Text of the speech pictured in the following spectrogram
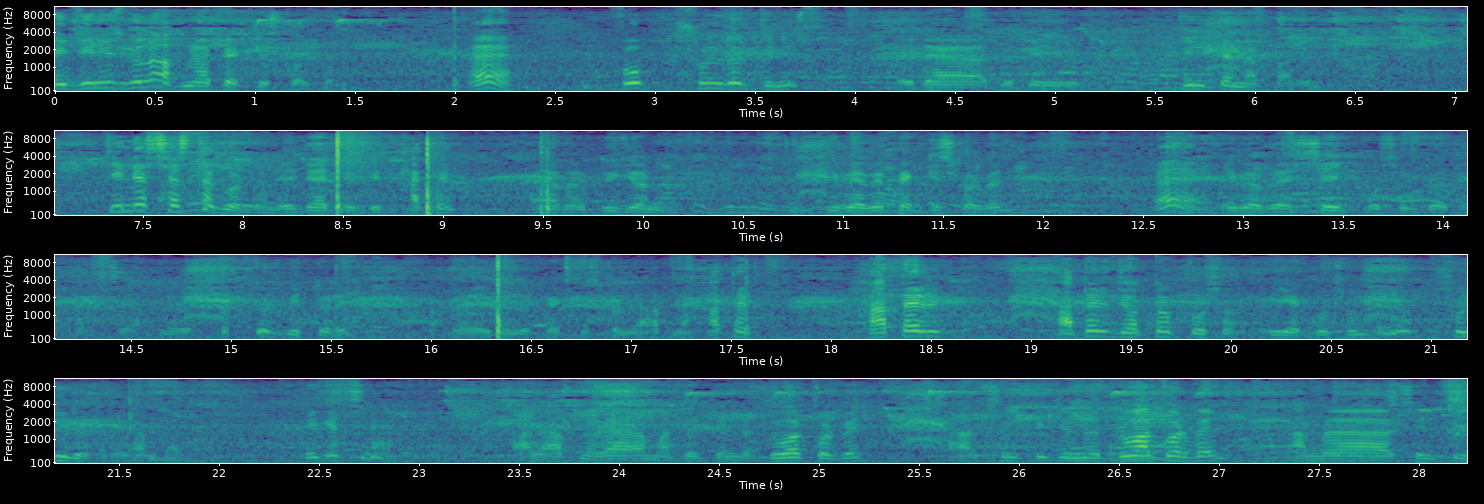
এই জিনিসগুলো আপনারা প্র্যাকটিস করবেন হ্যাঁ। খুব সুন্দর জিনিস, এটা যদি কিনতে না পারেন চিনার চেষ্টা করবেন, এটা যদি থাকে দুজন কীভাবে প্র্যাকটিস করবেন? হ্যাঁ এইভাবে সেই কৌশলটা দেখাচ্ছে আপনার সত্তর ভিতরে আপনারা এগুলো প্র্যাকটিস করলে আপনার হাতের হাতের হাতের যত কৌশল ইয়ে কৌশলগুলো সুন্দর হবে আপনার। ঠিক আছে না? আর আপনারা আমাদের জন্য দোয়া করবেন, আর শিল্পীর জন্য দোয়া করবেন। আমরা শিল্পী,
